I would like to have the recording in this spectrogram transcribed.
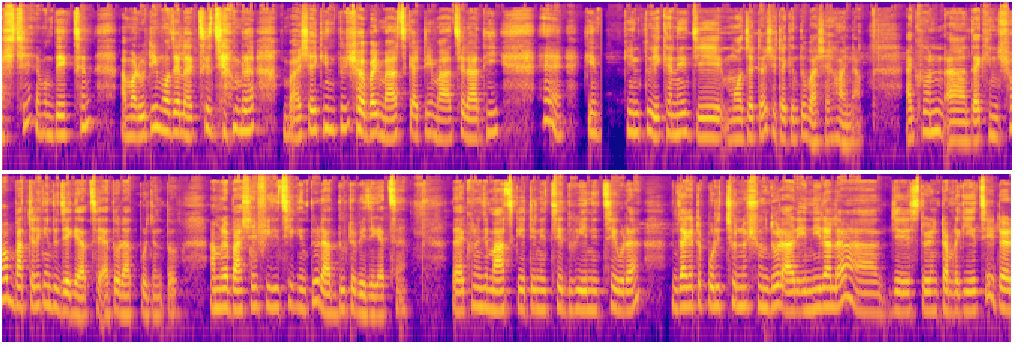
আসছে এবং দেখছেন আমার ওটাই মজা লাগছে যে আমরা বাসায় কিন্তু সবাই মাছ কাটি, মাছ রাঁধি হ্যাঁ। কিন্তু এখানে যে মজাটা সেটা কিন্তু বাসায় হয় না। এখন দেখেন সব বাচ্চারা কিন্তু জেগে আছে এত রাত পর্যন্ত। আমরা বাসায় ফিরেছি কিন্তু রাত দুটো বেজে গেছে। এখন যে মাছ কেটে নিচ্ছে, ধুয়ে নিচ্ছে ওরা। জায়গাটা পরিচ্ছন্ন, সুন্দর। আর এই নিরালা যে রেস্টুরেন্টটা আমরা গিয়েছি, এটার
